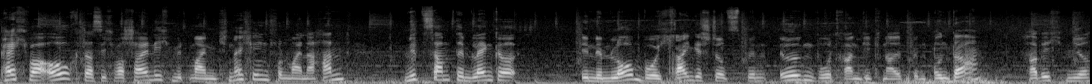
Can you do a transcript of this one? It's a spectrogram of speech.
Pech war auch, dass ich wahrscheinlich mit meinen Knöcheln von meiner Hand mitsamt dem Lenker in dem Loam, wo ich reingestürzt bin, irgendwo dran geknallt bin. Und da habe ich mir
